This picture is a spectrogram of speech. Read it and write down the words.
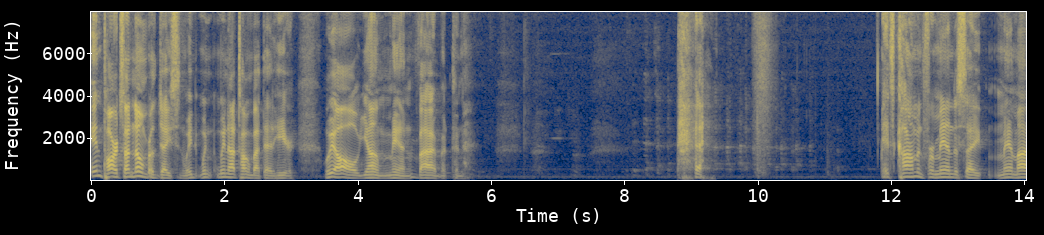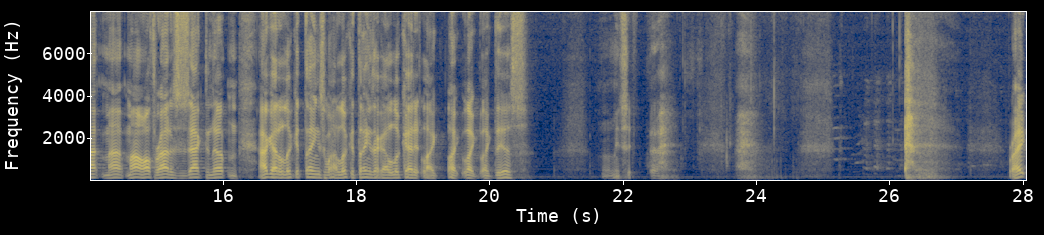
In parts unknown, Brother Jason. We, we, we're not talking about that here. We all young men, vibrant and it's common for men to say, man, my, my, my arthritis is acting up and I got to look at things. When I look at things, I got to look at it like, like, like, like this. Let me see. right?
